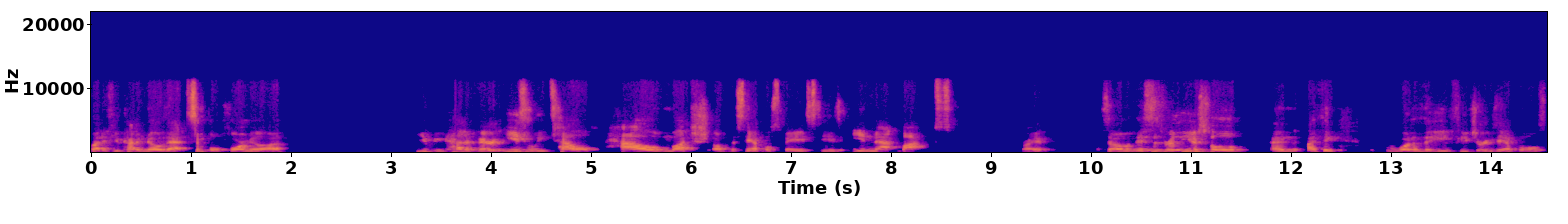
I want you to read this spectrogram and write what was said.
but if you kind of know that simple formula, you can kind of very easily tell how much of the sample space is in that box, right? So this is really useful. And I think one of the future examples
